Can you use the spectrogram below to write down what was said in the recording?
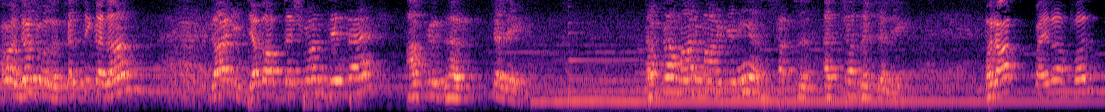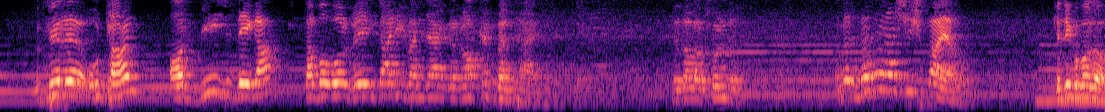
हाँ ज़ोर से बोलो, चलती का नाम गाड़ी। जब आप दशवांश देता है, आपके घर चलेगा। धक्का मार मार के नहीं अच्छा अच्छा से चलेगा। आप पहला फल, फिर उठान और बीज देगा, तब वो रेलगाड़ी बन जाएगा, रॉकेट बन जाएगा। सुन रहे हमें मैंने आशीष पाया हूँ। किसी को बोलो,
